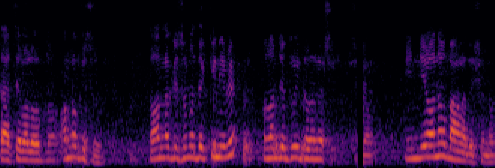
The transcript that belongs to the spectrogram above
তার চেয়ে বলো, অন্য কিছু। তো অন্য কিছুর মধ্যে কী নিবে? বললাম যে দুই ধরনের ইন্ডিয়া নাও বাংলাদেশও নাও।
